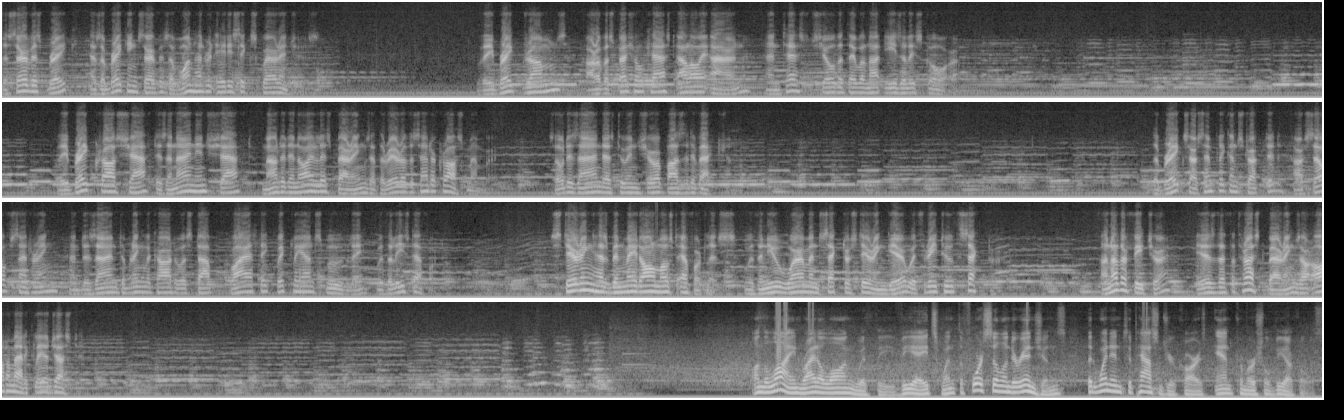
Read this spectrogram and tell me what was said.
The service brake has a braking surface of 186 square inches. The brake drums are of a special cast alloy iron, and tests show that they will not easily score. The brake cross shaft is a 9-inch shaft mounted in oilless bearings at the rear of the center cross member, so designed as to ensure positive action. The brakes are simply constructed, are self-centering, and designed to bring the car to a stop quietly, quickly, and smoothly with the least effort. Steering has been made almost effortless with the new worm and sector steering gear with three-tooth sector Another feature is that the thrust bearings are automatically adjusted. On the line, right along with the V8s, went the four cylinder engines that went into passenger cars and commercial vehicles.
